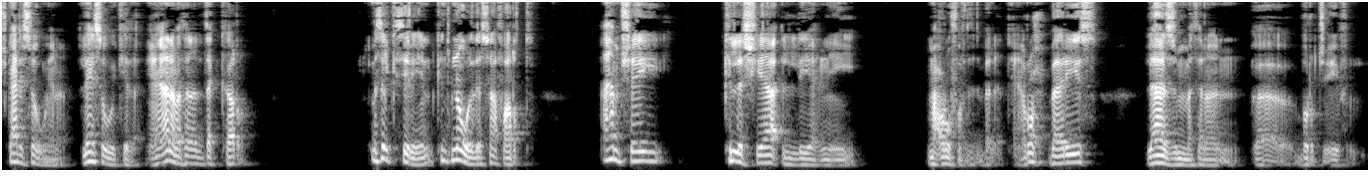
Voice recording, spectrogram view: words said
إيش قاعد أسوي أنا؟ ليه أسوي كذا؟ يعني أنا مثلا أتذكر مثل كثيرين كنت من أول إذا سافرت أهم شيء كل الأشياء اللي يعني معروفة في البلد يعني أروح باريس لازم مثلا آه، برج إيفل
